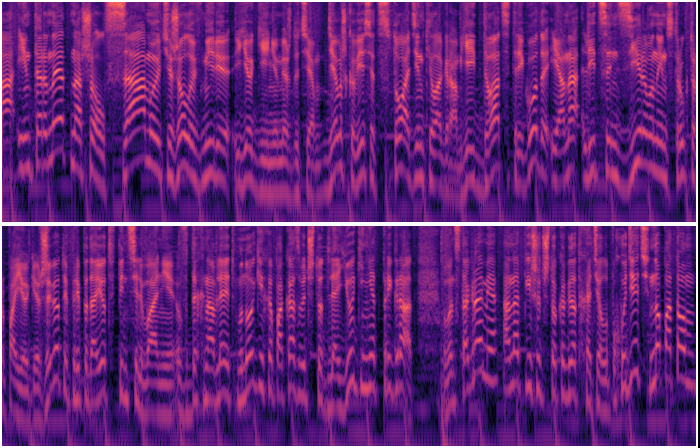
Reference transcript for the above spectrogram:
А интернет нашел самую тяжелую в мире йогиню, между тем. Девушка весит 101 килограмм. Ей 23 года, и она лицензированный инструктор по йоге. Живет и преподает в Пенсильвании, вдохновляет многих и показывает, что для йоги нет преград. В Инстаграме она пишет, что когда-то хотела похудеть, но потом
